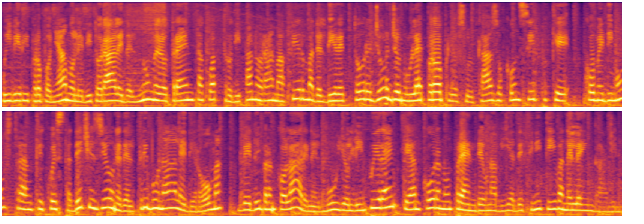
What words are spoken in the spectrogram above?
Qui vi riproponiamo l'editoriale del numero 34 di Panorama firma del direttore Giorgio Mullè proprio sul caso Consip che, come dimostra anche questa decisione del Tribunale di Roma, vede brancolare nel buio gli inquirenti e ancora non prende una via definitiva nelle indagini.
